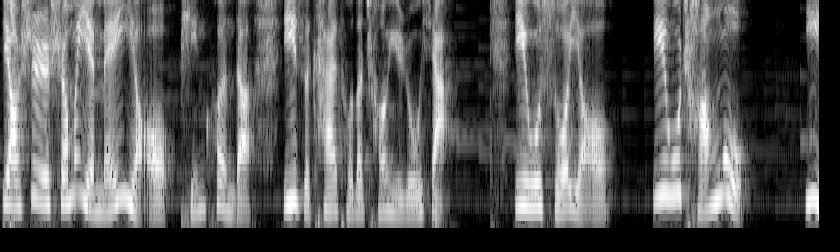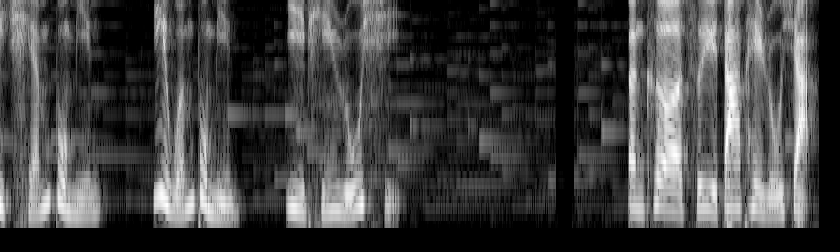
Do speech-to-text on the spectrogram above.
表示什么也没有、贫困的“一”字开头的成语如下：一无所有、一无长物、一钱不明、一文不名、一贫如洗。本课词语搭配如下：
